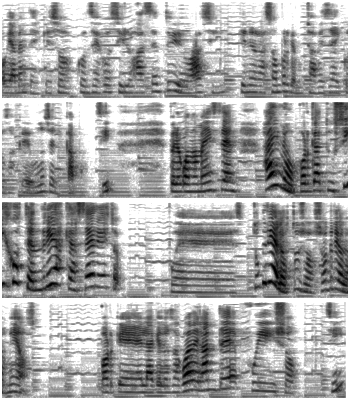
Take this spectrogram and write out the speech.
Obviamente que esos consejos sí los acepto y digo, ah, sí, tiene razón porque muchas veces hay cosas que a uno se le escapa, ¿sí? Pero cuando me dicen, ay no, porque a tus hijos tendrías que hacer esto, pues tú crías los tuyos, yo crío los míos. Porque la que los sacó adelante fui yo, ¿sí?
